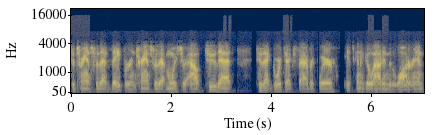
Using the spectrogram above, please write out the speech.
to transfer that vapor and transfer that moisture out to that to that Gore-Tex fabric where it's going to go out into the water. And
